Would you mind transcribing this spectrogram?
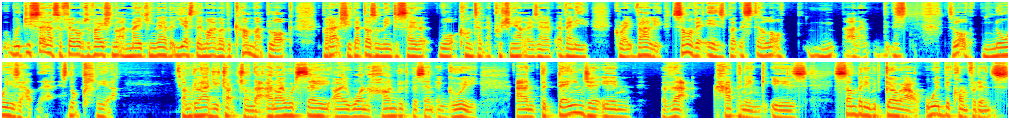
Would you say that's a fair observation that I'm making there? That yes, they might have overcome that block, but actually that doesn't mean to say that what content they're pushing out there is of any great value. Some of it is, but there's still a lot of mm, I don't know there's, there's a lot of noise out there. It's not clear. I'm glad you touched on that, and I would say I 100% agree. And the danger in that happening is somebody would go out with the confidence,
